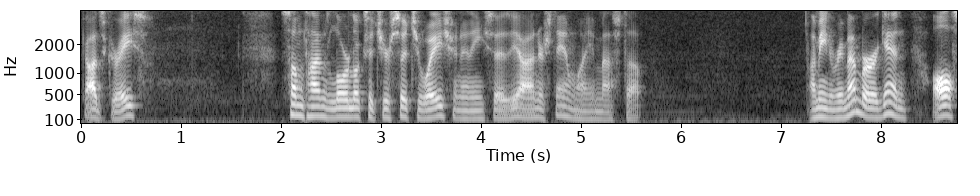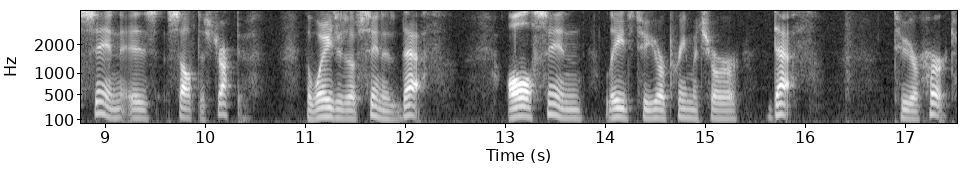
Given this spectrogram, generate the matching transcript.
God's grace. Sometimes the Lord looks at your situation and He says, yeah, I understand why you messed up. I mean, remember again, all sin is self-destructive. The wages of sin is death all sin leads to your premature death, to your hurt.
